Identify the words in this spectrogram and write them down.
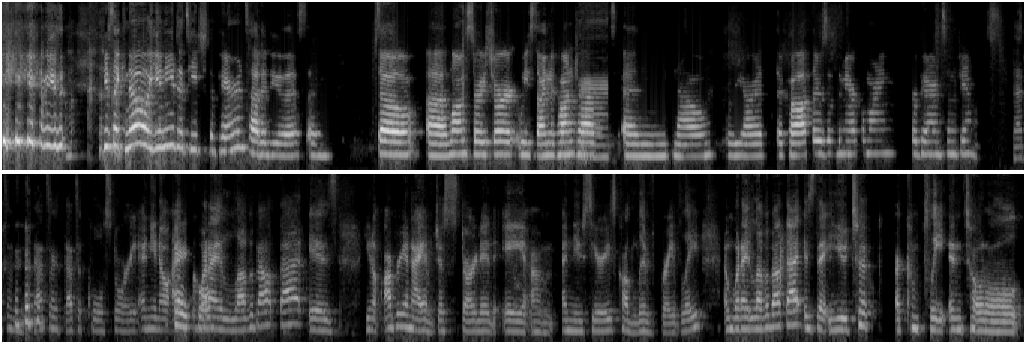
and he's, he's like, no, you need to teach the parents how to do this. And so, uh, long story short, we signed the contract, and now we are the co-authors of the Miracle Morning for Parents and Families. That's a that's a that's a cool story. And you know, I, cool. what I love about that is, you know, Aubrey and I have just started a um, a new series called Live Bravely. And what I love about that is that you took a complete and total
